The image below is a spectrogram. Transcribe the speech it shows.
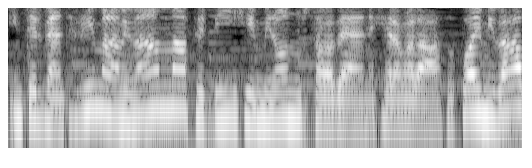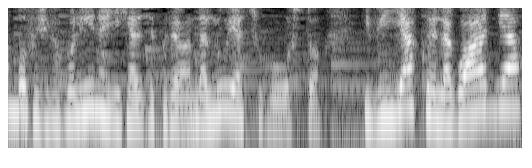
Intervenne prima la mia mamma per dirgli che mio nonno stava bene, che era malato, poi mio babbo fece capolino e gli chiese se poteva andare lui al suo posto. Il vigliacco della guardia,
